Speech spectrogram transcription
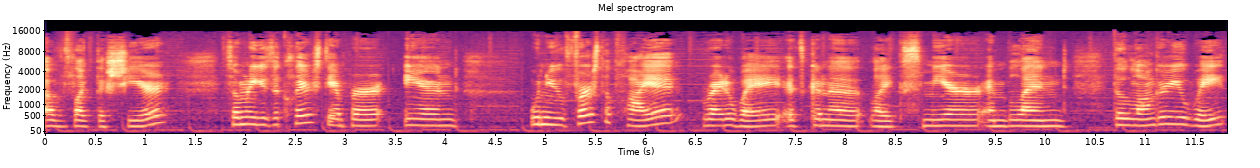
of like the sheer. So I'm going to use a clear stamper and when you first apply it right away, it's going to like smear and blend. The longer you wait,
